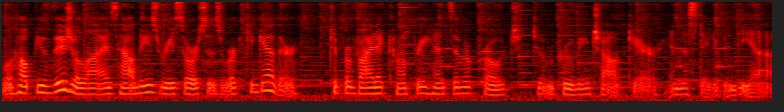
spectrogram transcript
will help you visualize how these resources work together to provide a comprehensive approach to improving childcare in the state of Indiana.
